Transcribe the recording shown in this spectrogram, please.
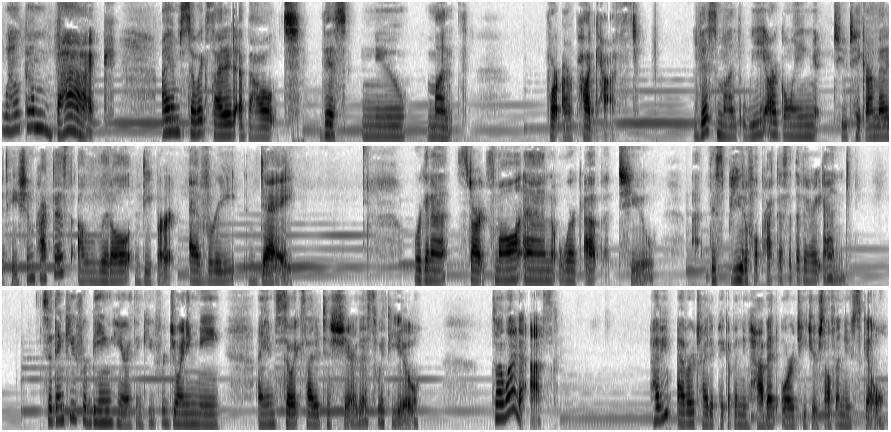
Welcome back. I am so excited about this new month for our podcast. This month, we are going to take our meditation practice a little deeper every day. We're going to start small and work up to this beautiful practice at the very end. So, thank you for being here. Thank you for joining me. I am so excited to share this with you. So, I wanted to ask Have you ever tried to pick up a new habit or teach yourself a new skill?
